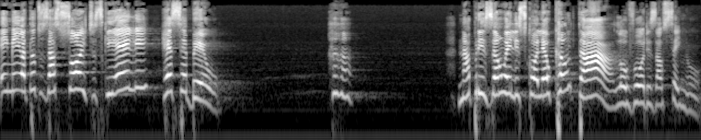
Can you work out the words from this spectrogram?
em meio a tantos açoites que ele recebeu. Na prisão ele escolheu cantar louvores ao Senhor.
